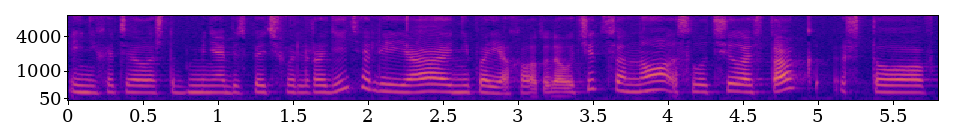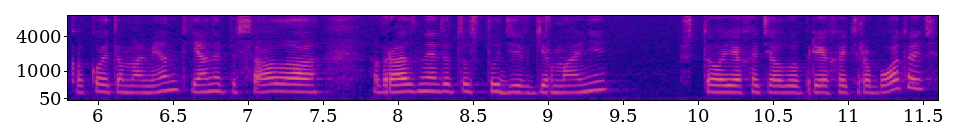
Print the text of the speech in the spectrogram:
и не хотела, чтобы меня обеспечивали родители, я не поехала туда учиться, но случилось так, что в какой-то момент я написала в разные тату-студии в Германии, что я хотела бы приехать работать.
